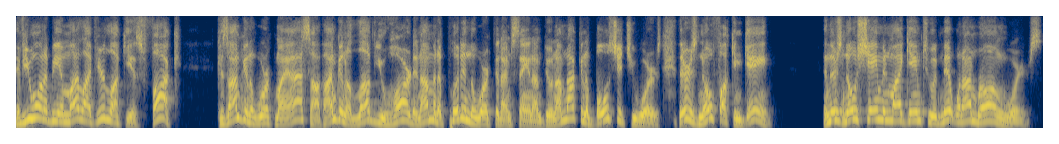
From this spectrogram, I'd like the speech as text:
If you want to be in my life, you're lucky as fuck because I'm going to work my ass off. I'm going to love you hard and I'm going to put in the work that I'm saying I'm doing. I'm not going to bullshit you, Warriors. There is no fucking game. And there's no shame in my game to admit when I'm wrong, Warriors.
